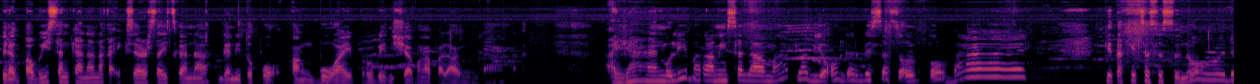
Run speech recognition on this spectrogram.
Pinagpawisan ka na, naka-exercise ka na. Ganito po ang buhay probinsya mga palangga. Ayan, muli maraming salamat. Love you all. God bless us all po. Bye! Kita-kits sa susunod.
